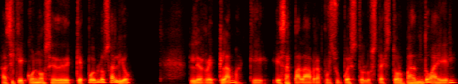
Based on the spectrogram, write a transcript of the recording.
Así que conoce de qué pueblo salió, le reclama que esa palabra, por supuesto, lo está estorbando a él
